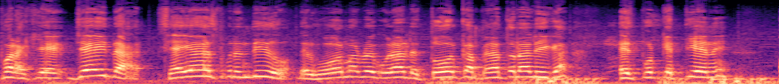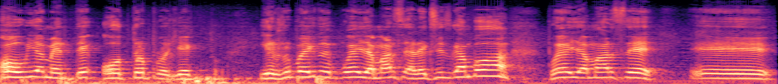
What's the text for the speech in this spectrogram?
Para que Lleida se haya desprendido del jugador más regular de todo el campeonato de la liga, es porque tiene, obviamente, otro proyecto. Y el proyecto puede llamarse Alexis Gamboa, puede llamarse eh,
